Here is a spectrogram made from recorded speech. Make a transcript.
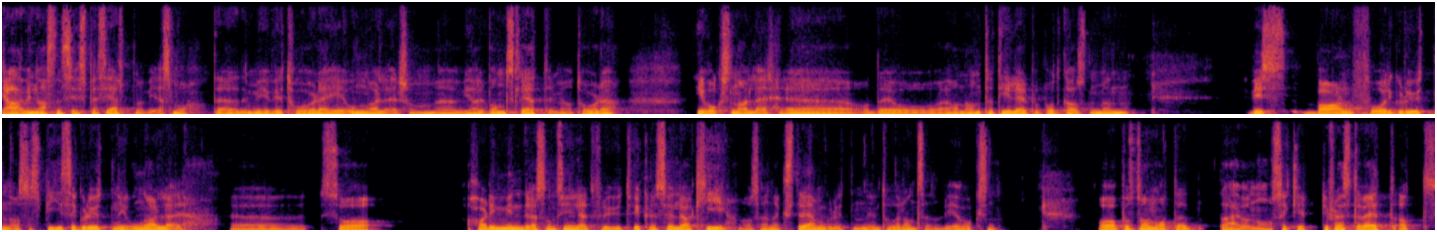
Ja, jeg vil nesten si spesielt når vi er små. Det, det er mye vi tåler i ung alder som uh, vi har vanskeligheter med å tåle i voksen alder. Uh, og det er jo, Jeg har nevnt det tidligere på podkasten, men hvis barn får gluten, altså spiser gluten i ung alder, eh, så har de mindre sannsynlighet for å utvikle cøliaki, altså en ekstrem glutenintoleranse, når de er voksen. Og på sånn måte, det er jo noe sikkert de fleste vet, at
